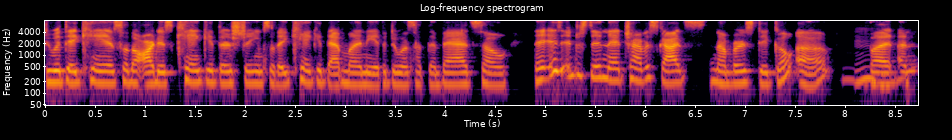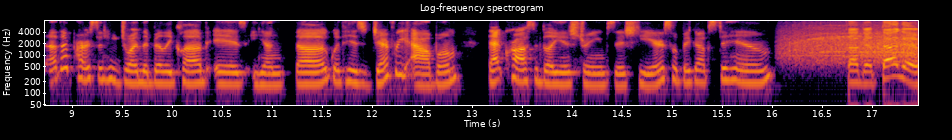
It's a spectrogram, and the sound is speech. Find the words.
do what they can so the artists can't get their stream, so they can't get that money if they're doing something bad. So that is interesting that Travis Scott's numbers did go up. Mm-hmm. But another person who joined the Billy Club is Young Thug with his Jeffery album that crossed a billion streams this year. So big ups to him. Thugger Thugger.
